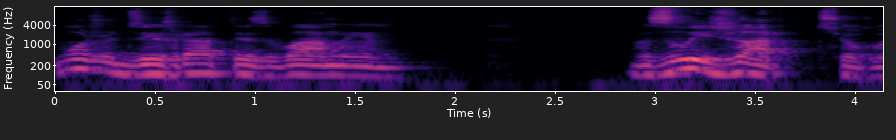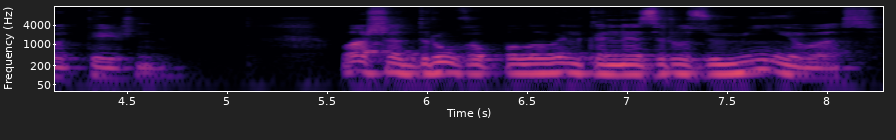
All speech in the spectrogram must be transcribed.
можуть зіграти з вами злий жарт цього тижня. Ваша друга половинка не зрозуміє вас,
